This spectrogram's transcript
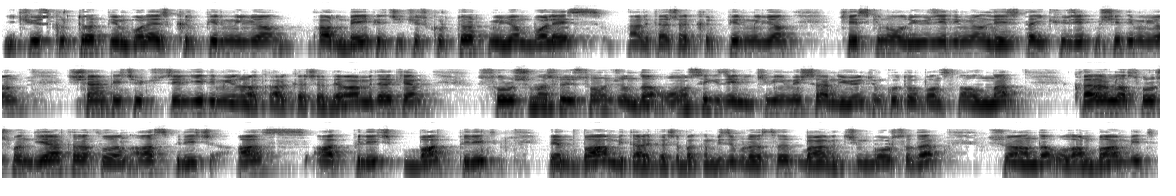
244 bin Bolez 41 milyon pardon Bey Piliç 244 milyon Bolez arkadaşlar 41 milyon Keskinoğlu 107 milyon Lezita 277 milyon Şempiliç 357 milyon olarak arkadaşlar devam ederken soruşturma süreci sonucunda 18 Eylül 2025 tarihinde yönetim kurulu toplantısında alınan kararla soruşturmanın diğer tarafta olan Aspiliç, As, Akpiliç, Bakpiliç ve Bambit arkadaşlar. Bakın bizi burası Bambit. Çünkü borsada şu anda olan Bambit.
